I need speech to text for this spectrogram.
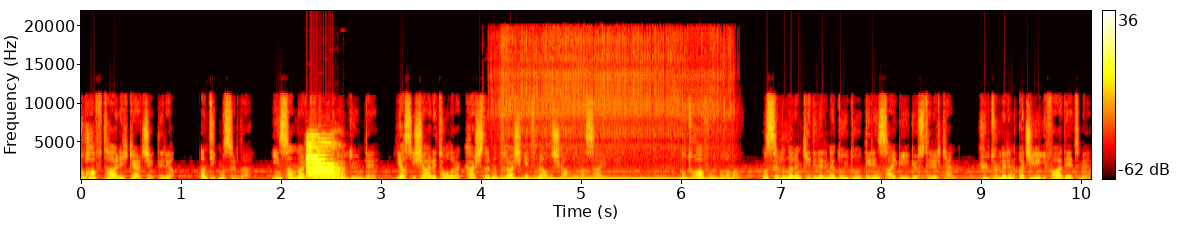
Tuhaf tarih gerçekleri Antik Mısır'da insanlar kedileri öldüğünde yas işareti olarak kaşlarını tıraş etme alışkanlığına sahip. Bu tuhaf uygulama, Mısırlıların kedilerine duyduğu derin saygıyı gösterirken, kültürlerin acıyı ifade etme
